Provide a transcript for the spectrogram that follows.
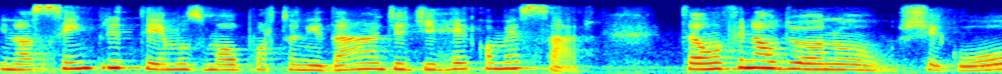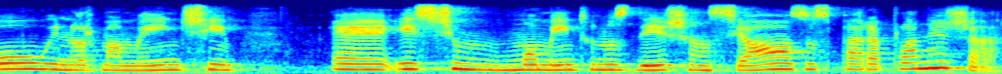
e nós sempre temos uma oportunidade de recomeçar. Então, o final do ano chegou e normalmente é, este momento nos deixa ansiosos para planejar.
